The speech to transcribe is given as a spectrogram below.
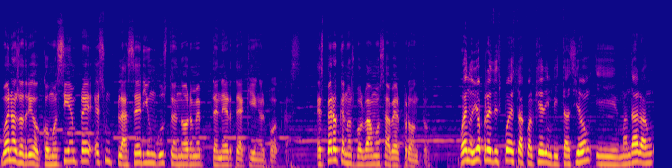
Bueno, Rodrigo, como siempre, es un placer y un gusto enorme tenerte aquí en el podcast. Espero que nos volvamos a ver pronto. Bueno, yo predispuesto a cualquier invitación y mandar un,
